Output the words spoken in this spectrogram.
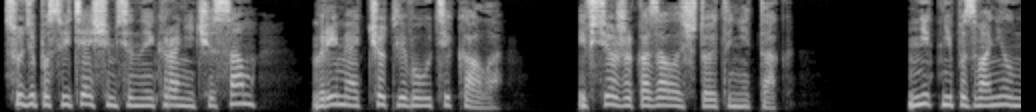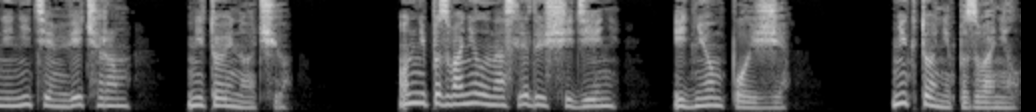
Судя по светящимся на экране часам, время отчетливо утекало, и все же казалось, что это не так. Ник не позвонил мне ни тем вечером, ни той ночью. Он не позвонил и на следующий день, и днем позже. Никто не позвонил.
